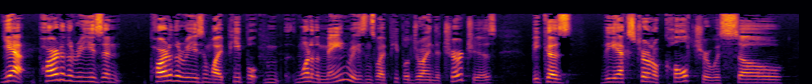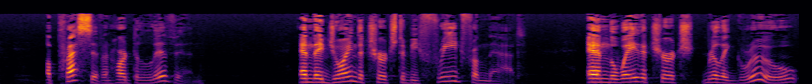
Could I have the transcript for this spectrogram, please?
yeah part of the reason part of the reason why people one of the main reasons why people joined the church is because the external culture was so oppressive and hard to live in. And they joined the church to be freed from that. And the way the church really grew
